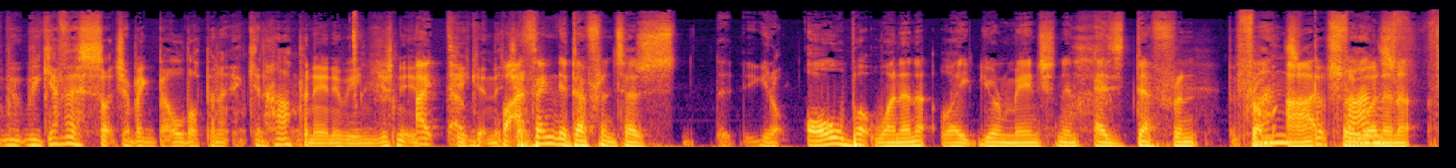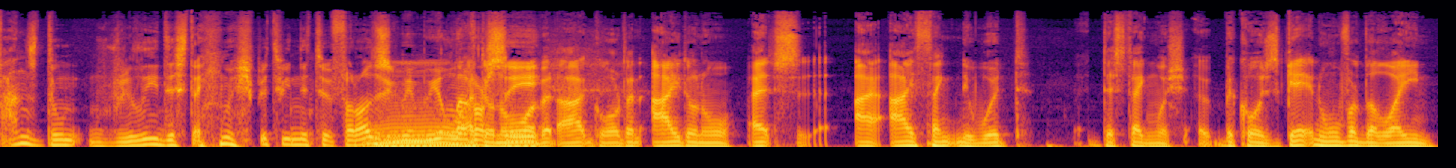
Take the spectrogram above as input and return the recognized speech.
we give this such a big build up and it can happen anyway, and you just need to I, take it in the but chin. I think the difference is, you know, all but winning it, like you're mentioning, is different from fans, actually fans, winning it. fans don't really distinguish between the two. For us, I mean, we'll never I don't say. know about that, Gordon. I don't know. It's I, I think they would distinguish uh, because getting over the line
